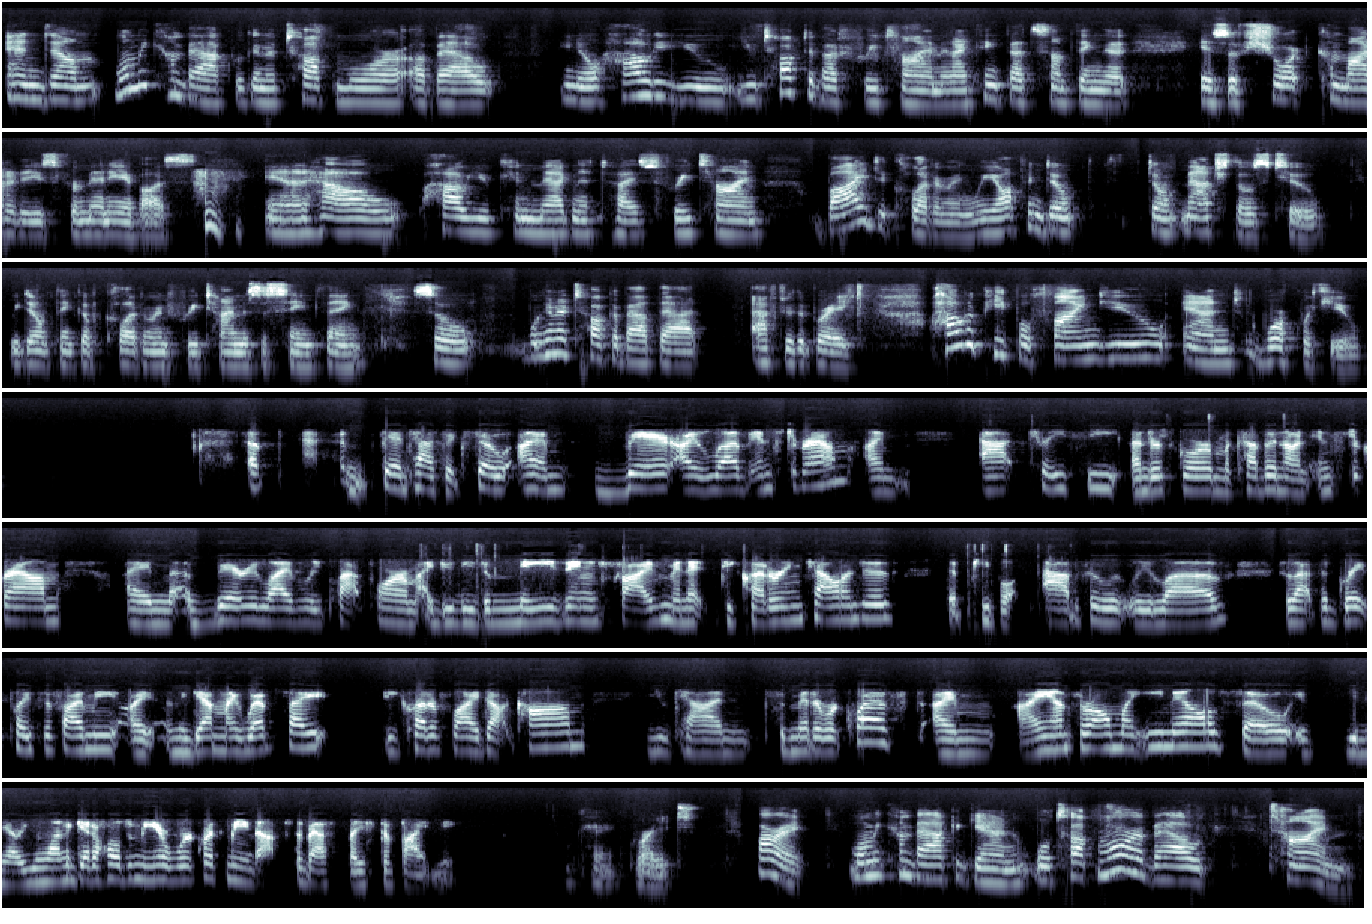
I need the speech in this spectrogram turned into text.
And um, when we come back, we're going to talk more about, you know, how do you, you talked about free time, and I think that's something that is of short commodities for many of us, and how, how you can magnetize free time by decluttering. We often don't, don't match those two. We don't think of clutter and free time as the same thing. So we're going to talk about that after the break. How do people find you and work with you? Uh, fantastic. So I'm very, I love Instagram. I'm at Tracy underscore McCubbin on Instagram. I'm a very lively platform. I do these amazing five minute decluttering challenges that people absolutely love. So that's a great place to find me. I, and again, my website, declutterfly.com. You can submit a request. I'm, I answer all my emails. So if, you know, you want to get a hold of me or work with me, that's the best place to find me. Okay, great. All right. When we come back again, we'll talk more about time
